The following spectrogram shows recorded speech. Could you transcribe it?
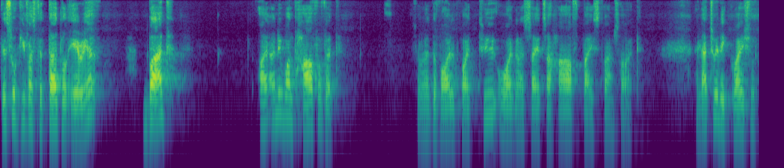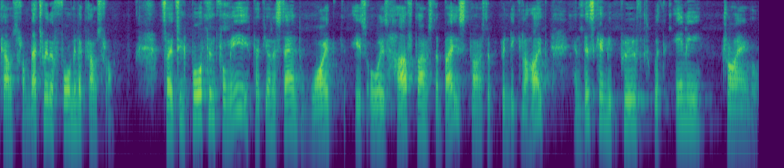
This will give us the total area, but I only want half of it. So I'm going to divide it by 2, or I'm going to say it's a half base times height. And that's where the equation comes from. That's where the formula comes from. So it's important for me that you understand why it is always half times the base times the perpendicular height. And this can be proved with any triangle.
